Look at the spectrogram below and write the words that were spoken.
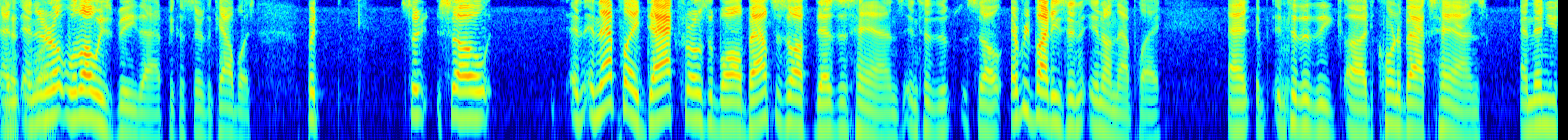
and Yes, it and it will always be that because they're the Cowboys. But so so in, in that play, Dak throws the ball, bounces off Dez's hands into the so everybody's in, in on that play, and into the the uh, cornerback's hands, and then you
